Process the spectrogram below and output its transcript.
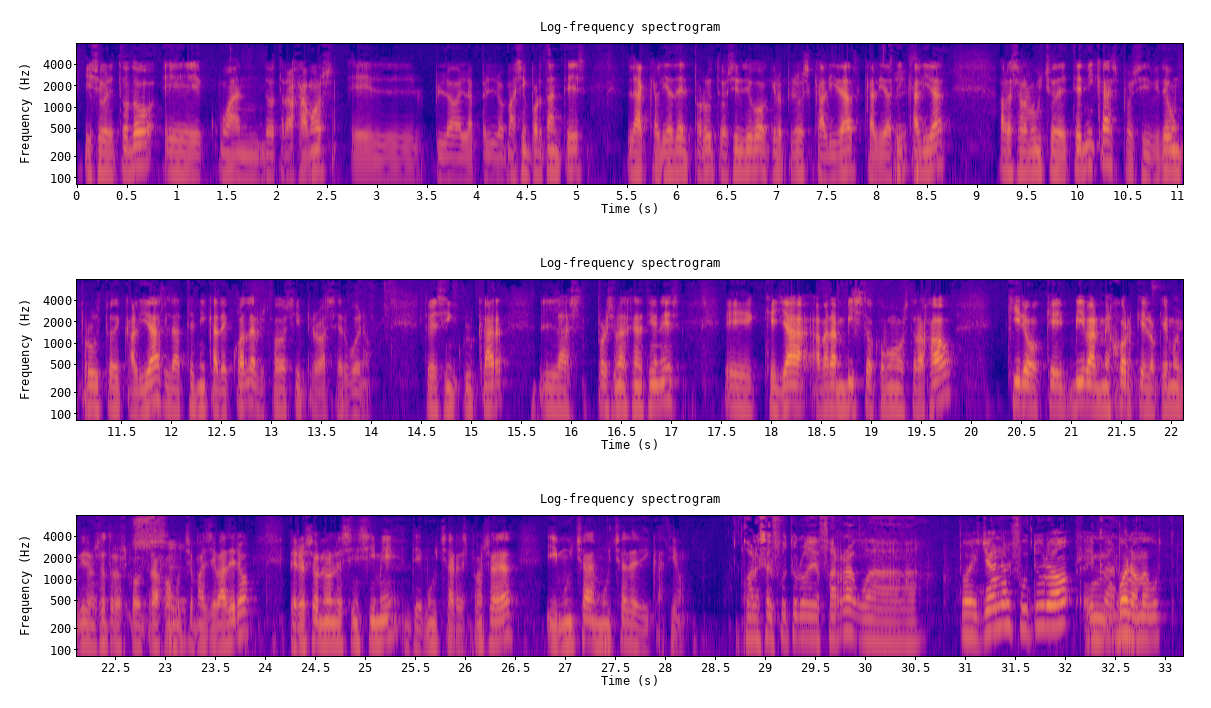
Y sobre todo eh, cuando trabajamos, el, lo, más importante es la calidad del producto. Si digo que lo primero es calidad, calidad y calidad. Ahora se habla mucho de técnicas, pues si de un producto de calidad, la técnica adecuada, el resultado siempre va a ser bueno. Entonces, inculcar las próximas generaciones eh, que ya habrán visto cómo hemos trabajado, quiero que vivan mejor que lo que hemos vivido nosotros con un trabajo mucho más llevadero, pero eso no les insime de mucha responsabilidad y mucha, mucha dedicación. ¿Cuál es el futuro de Farragua? Pues yo en el futuro, bueno, me gusta.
